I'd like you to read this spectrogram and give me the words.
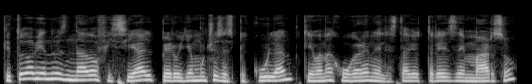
que todavía no es nada oficial, pero ya muchos especulan que van a jugar en el estadio 3 de marzo.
